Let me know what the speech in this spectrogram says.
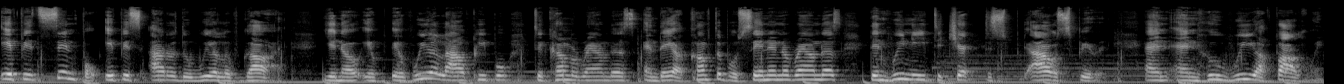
if it's sinful if it's out of the will of god you know, if, if we allow people to come around us and they are comfortable sinning around us, then we need to check the, our spirit and, and who we are following.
